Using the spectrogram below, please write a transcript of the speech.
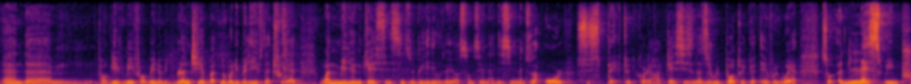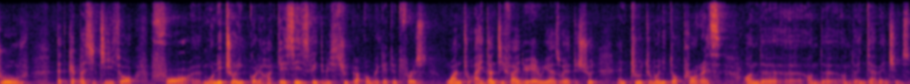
And um, forgive me for being a bit blunt here, but nobody believes that we had one million cases since the beginning of the year or something like this in Yemen. So they're all suspected cholera cases, and that's the report we get everywhere. So unless we improve that capacity for, for uh, monitoring cholera cases is going to be super complicated for us, one, to identify the areas where to shoot, and two, to monitor progress on the, uh, on the, on the interventions.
